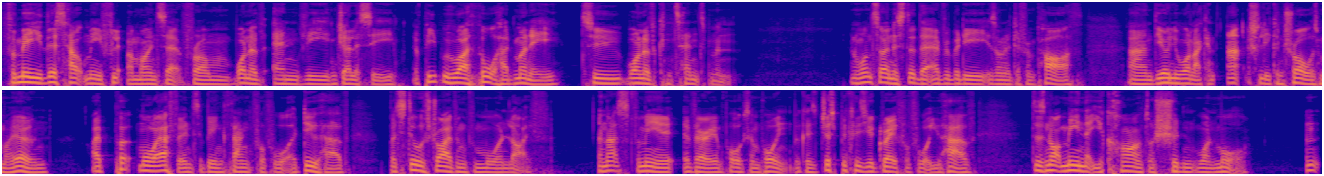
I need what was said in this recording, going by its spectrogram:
For me, this helped me flip my mindset from one of envy and jealousy of people who I thought had money to one of contentment. And once I understood that everybody is on a different path, and the only one I can actually control is my own, I put more effort into being thankful for what I do have, but still striving for more in life. And that's for me a very important point because just because you're grateful for what you have does not mean that you can't or shouldn't want more. And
